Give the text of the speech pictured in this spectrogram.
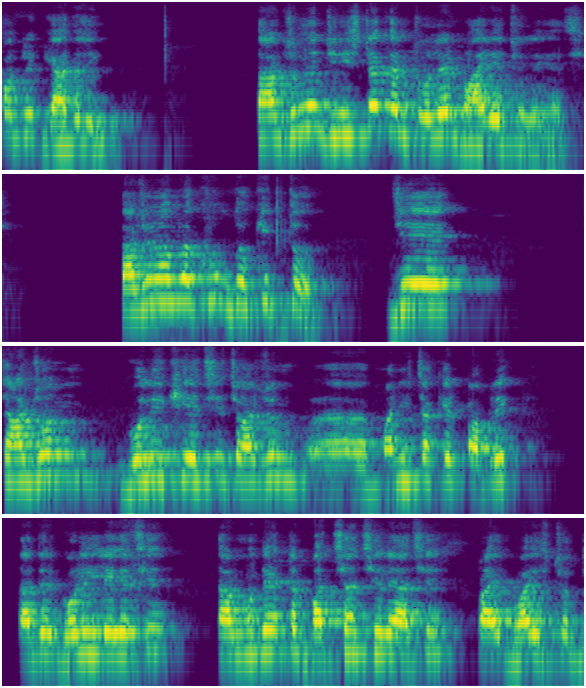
পাবলিক গ্যাদারিং তার জন্য জিনিসটা কন্ট্রোলের বাইরে চলে গেছে। তার জন্য আমরা খুব দুঃখিত যে চারজন গলি খেয়েছে, চারজন মানিচাকের পাবলিক তাদের গলি লেগেছে। তার মধ্যে একটা বাচ্চা ছেলে আছে, প্রায় বয়স চোদ্দ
